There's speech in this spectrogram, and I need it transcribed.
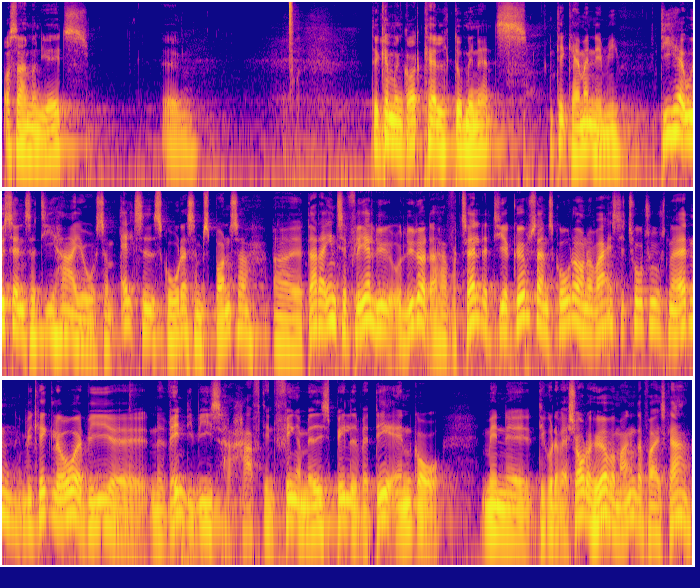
og Simon Yates. Uh, det kan man godt kalde dominans. Det kan man nemlig. De her udsendelser, de har jo som altid Skoda som sponsor. Og øh, der er der indtil flere lyttere, der har fortalt, at de har købt sig en Skoda undervejs i 2018. Vi kan ikke love, at vi øh, nødvendigvis har haft en finger med i spillet, hvad det angår. Men øh, det kunne da være sjovt at høre, hvor mange der faktisk har.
